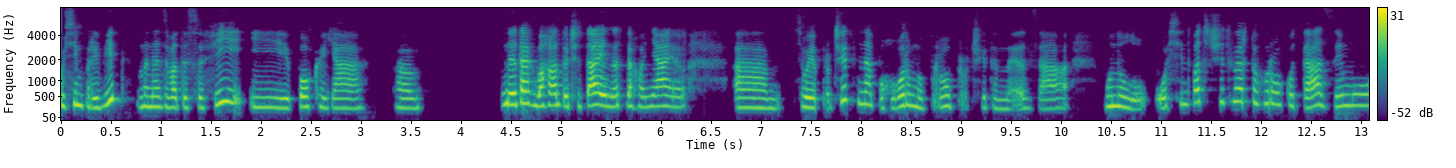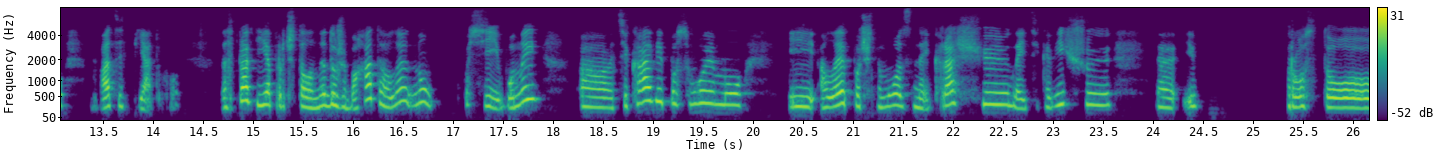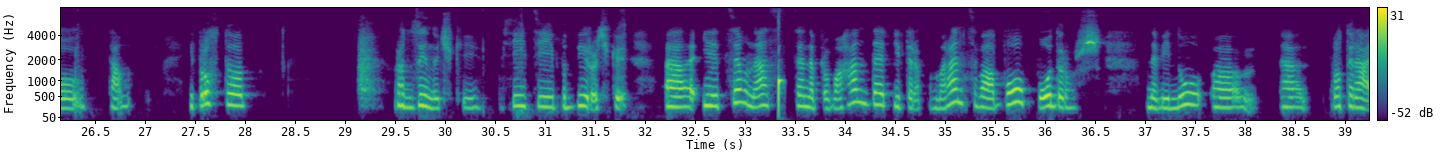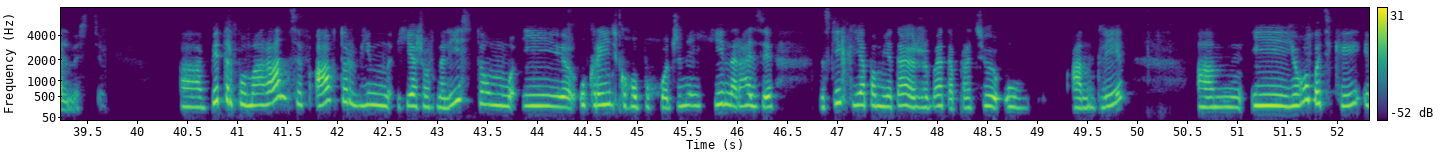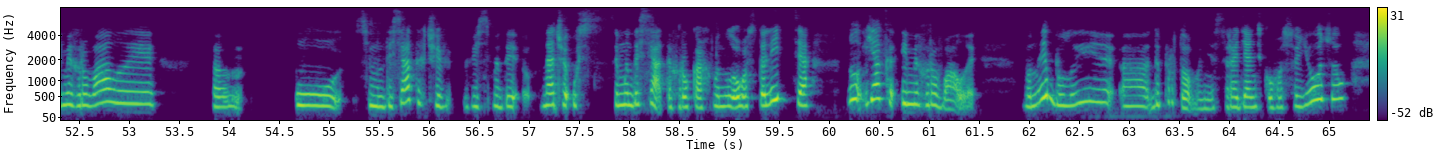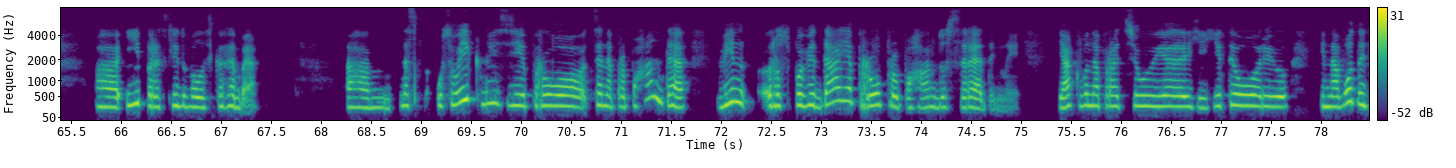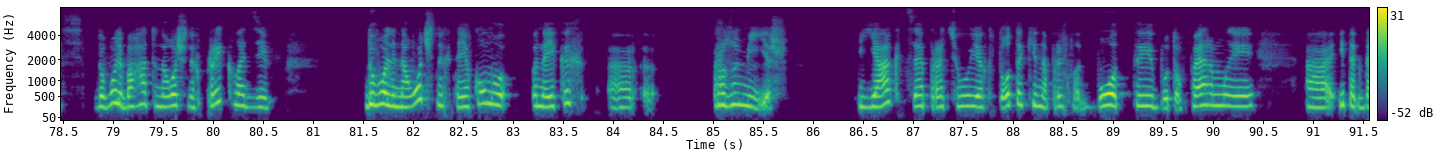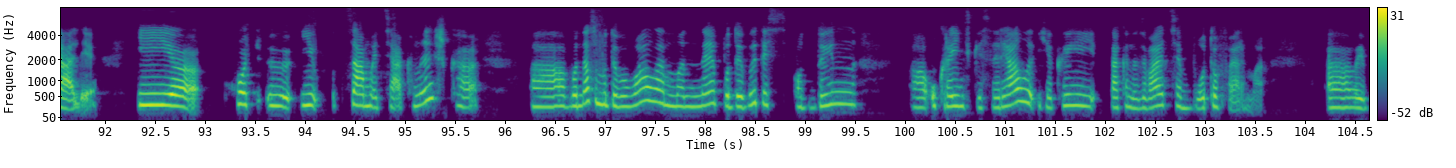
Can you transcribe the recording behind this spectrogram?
Усім привіт! Мене звати Софія, і поки я е, не так багато читаю і наздоганяю е, своє прочитане, поговоримо про прочитане за минулу осінь 24-го року та зиму 25-го. Насправді я прочитала не дуже багато, але ну, усі вони е, цікаві по-своєму, і, але почнемо з найкращої, найцікавішої е, і просто там, і просто родзиночки усієї цієї подбірочки. Е, І це у нас сцена пропаганда Пітера Помаранцева або подорож на війну е, е, проти реальності. Пітер Помаранцев, автор, він є журналістом і українського походження, який наразі, наскільки я пам'ятаю, живе та працює у Англії. І його батьки емігрували ем, у 70-х чи 80-х, наче у 70-х роках минулого століття, ну як емігрували? Вони були е, депортовані з Радянського Союзу е, і переслідувались КГБ. Е, у своїй книзі про це не пропаганда він розповідає про пропаганду зсередини, як вона працює, її теорію, і наводить доволі багато наочних прикладів, доволі наочних, на якому на яких е, розумієш, як це працює, хто такі, наприклад, боти, ботоферми і так далі. І, е, хоч, е, і саме ця книжка вона змотивувала мене подивитись один український серіал, який так і називається Ботоферма.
